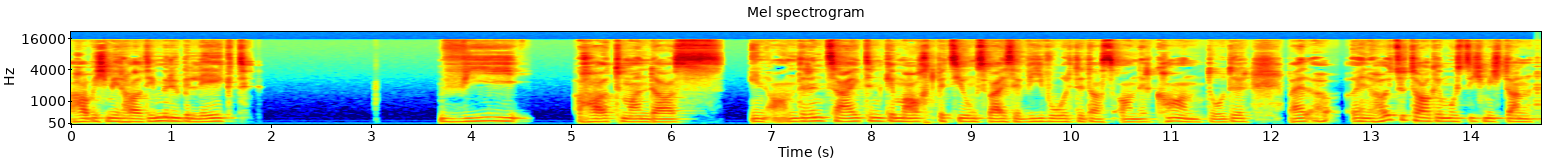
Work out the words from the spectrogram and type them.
habe ich mir halt immer überlegt, wie hat man das in anderen Zeiten gemacht, beziehungsweise wie wurde das anerkannt, oder? Weil heutzutage musste ich mich dann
